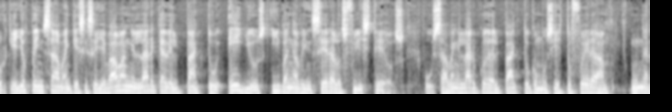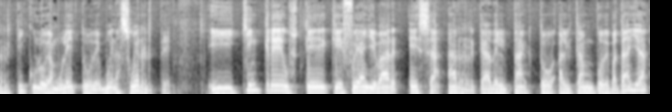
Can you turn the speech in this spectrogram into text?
porque ellos pensaban que si se llevaban el arca del pacto, ellos iban a vencer a los filisteos. Usaban el arco del pacto como si esto fuera un artículo de amuleto de buena suerte. ¿Y quién cree usted que fue a llevar esa arca del pacto al campo de batalla?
